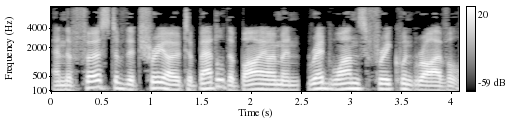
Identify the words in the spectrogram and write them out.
and the first of the trio to battle the Bioman, Red One's frequent rival.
